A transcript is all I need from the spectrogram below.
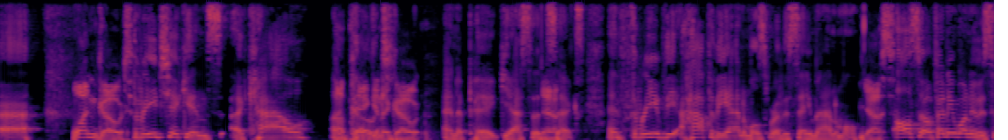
One goat, three chickens, a cow, a, a pig, and a goat. and a pig. Yes, that's Yeah. six. And three of the half of the animals were the same animal. Yes. Also, if anyone who's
